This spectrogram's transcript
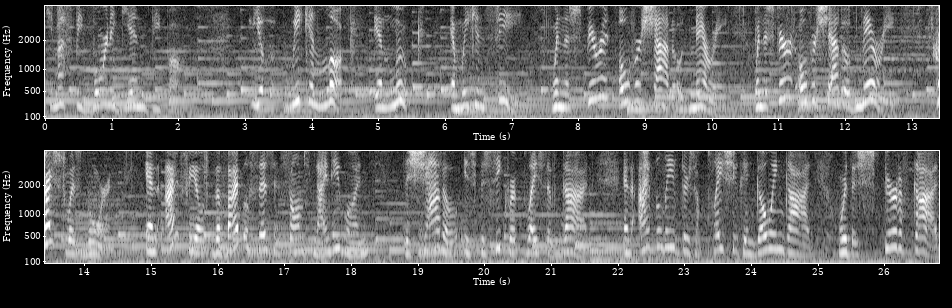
You must be born again, people. You, we can look in Luke, and we can see when the Spirit overshadowed Mary, when the Spirit overshadowed Mary, Christ was born. And I feel the Bible says in Psalms 91 the shadow is the secret place of God. And I believe there's a place you can go in God where the Spirit of God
